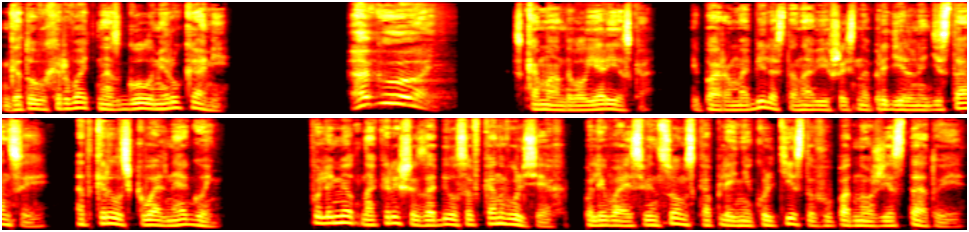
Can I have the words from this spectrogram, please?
готовых рвать нас голыми руками. «Огонь!» – скомандовал я резко, и паромобиль, остановившись на предельной дистанции, открыл шквальный огонь. Пулемет на крыше забился в конвульсиях, поливая свинцом скопление культистов у подножья статуи.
